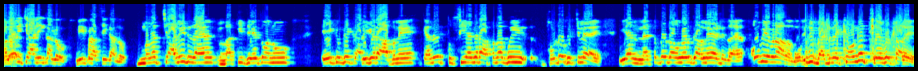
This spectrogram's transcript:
ਮਤਲਬ- ਵੀ 40 ਕਰ ਲਓ 20 ਪਲੱਸ ਹੀ ਕਰ ਲਓ। ਮਤਲਬ 40 ਡਿਜ਼ਾਈਨ ਬਾਕੀ ਜੇ ਤੁਹਾਨੂੰ ਇਹ ਕਿਉਂਕਿ ਕਾਰੀਗਰ ਆਪ ਨੇ ਕਹਿੰਦੇ ਤੁਸੀਂ ਅਗਰ ਆਪਣਾ ਕੋਈ ਫੋਟੋ ਖਿੱਚ ਲਿਆ ਹੈ ਜਾਂ ਨੈਟ ਤੋਂ ਡਾਊਨਲੋਡ ਕਰ ਲਿਆ ਡਿਜ਼ਾਈਨ ਉਹ ਵੀ ਬਣਾ ਦਿੰਦੇ। ਤੁਸੀਂ ਬੈੱਡ ਦੇਖੇ ਹੋਣਗੇ 6 ਫੁੱਟ ਵਾਲੇ।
